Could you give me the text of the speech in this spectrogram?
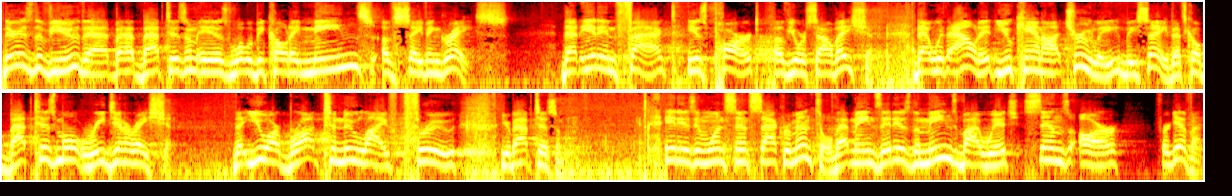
There is the view that baptism is what would be called a means of saving grace. That it, in fact, is part of your salvation. That without it, you cannot truly be saved. That's called baptismal regeneration that you are brought to new life through your baptism. It is, in one sense, sacramental. That means it is the means by which sins are forgiven.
